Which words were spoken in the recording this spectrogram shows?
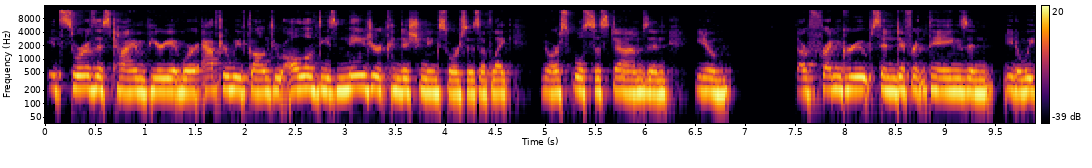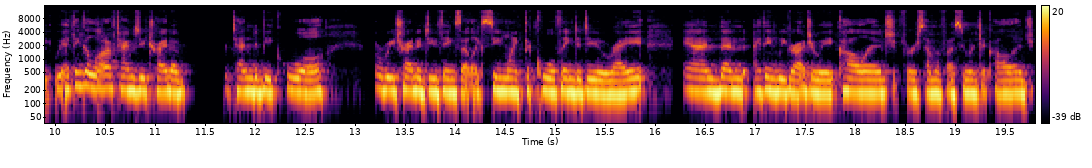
it's sort of this time period where after we've gone through all of these major conditioning sources of like, you know, our school systems and, you know, our friend groups and different things. And, you know, we, we I think a lot of times we try to pretend to be cool. Or we try to do things that like seem like the cool thing to do, right? And then I think we graduate college for some of us who went to college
